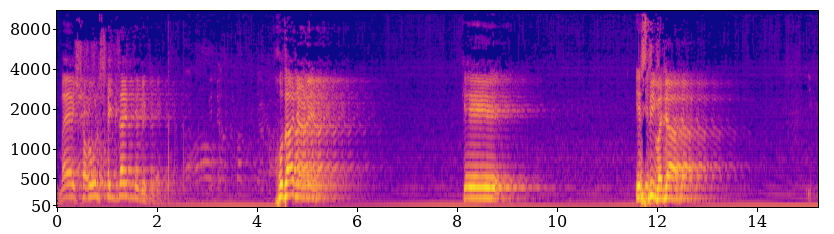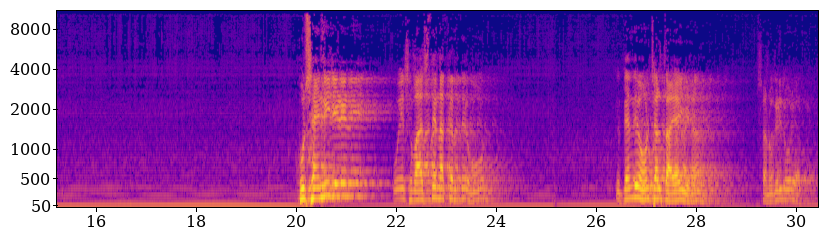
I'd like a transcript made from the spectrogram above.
میں شعور سجدہ نہیں دیکھا خدا جانے کہ اس دی وجہ حسینی جڑے نے، وہ اس واسطے نہ کرتے ہون۔ کہ کہندے ہون چلتا آیا ہی ہے نا۔ سانو کہڑی لوڑ ہے؟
